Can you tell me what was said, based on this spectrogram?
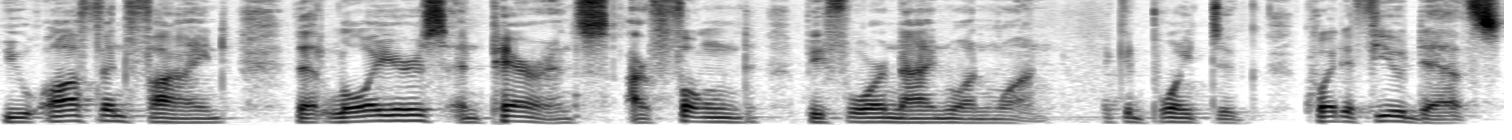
You often find that lawyers and parents are phoned before 911. I could point to quite a few deaths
